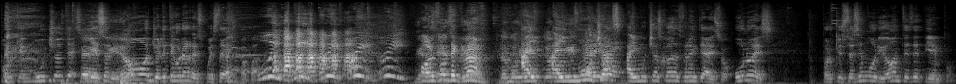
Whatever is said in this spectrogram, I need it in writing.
porque muchos de... Se y eso, despidió. no, yo le tengo una respuesta de su papá. Uy, uy, uy, uy, uy. All for the gram. Hay, hay muchas, hay muchas cosas frente a eso. Uno es, porque usted se murió antes de tiempo,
